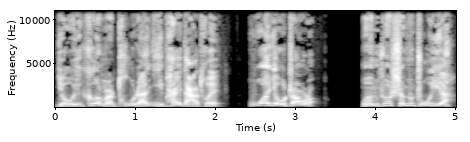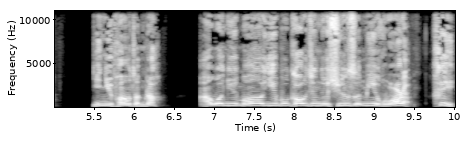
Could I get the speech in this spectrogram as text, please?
有一哥们突然一拍大腿：“我有招了！”我们说什么主意啊？你女朋友怎么着？啊，我女朋友一不高兴就寻死觅活了。嘿，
